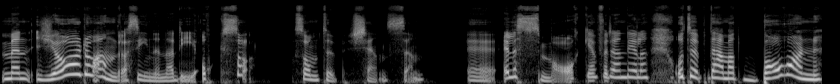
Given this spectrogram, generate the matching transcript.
Men gör de andra sinnena det också? Som typ känseln, Eh, eller smaken för den delen. Och typ det här med att barn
